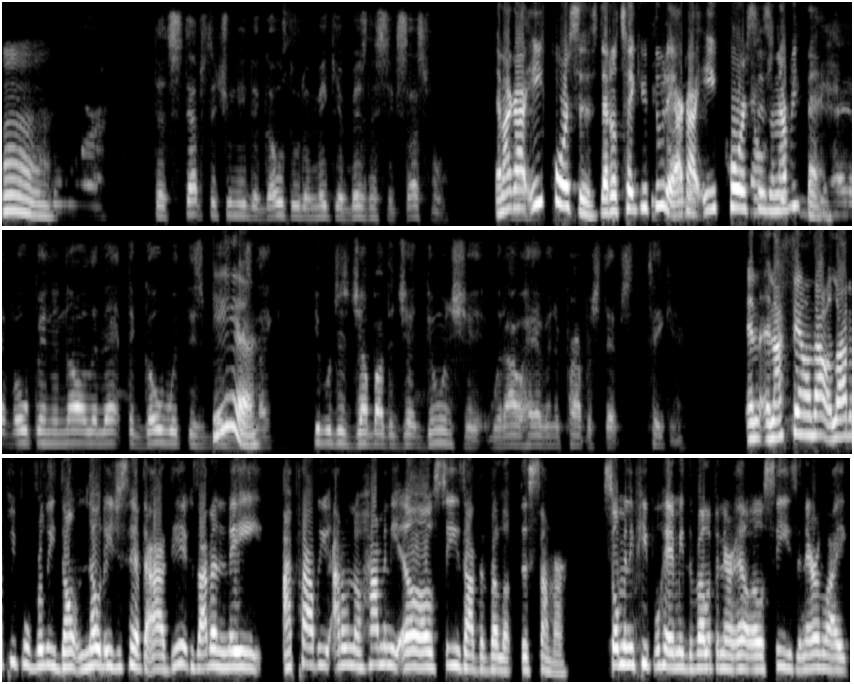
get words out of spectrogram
Mm. or the steps that you need to go through to make your business successful. And I got e-courses that'll take you through that. I got e-courses and everything. have open and all of that to go with this business. Yeah. Like people just jump out the jet doing shit without having the proper steps taken. And and I found out a lot of people really don't know. They just have the idea because I done made I probably I don't know how many LLCs I developed this summer. So many people had me developing their LLCs and they're like,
